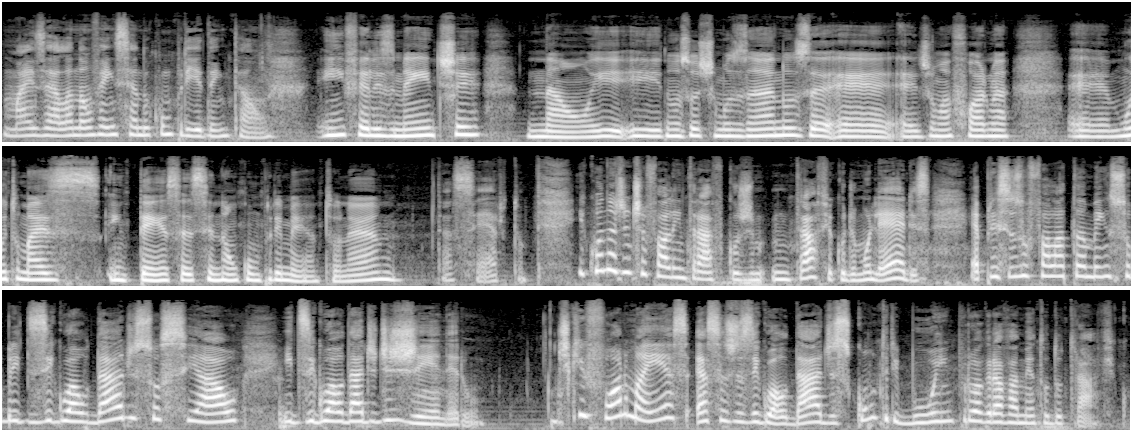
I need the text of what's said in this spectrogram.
Mas ela não vem sendo cumprida, então. Infelizmente, não. E, e nos últimos anos é, é, é de uma forma é, muito mais intensa esse não cumprimento, né? Tá certo. E quando a gente fala em tráfico, de, em tráfico de mulheres, é preciso falar também sobre desigualdade social e desigualdade de gênero. De que forma essas desigualdades contribuem para o agravamento do tráfico?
